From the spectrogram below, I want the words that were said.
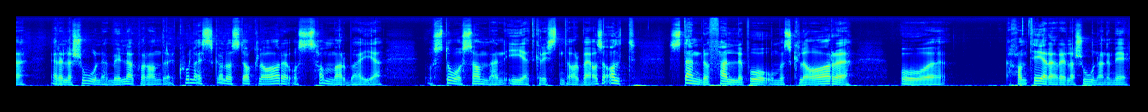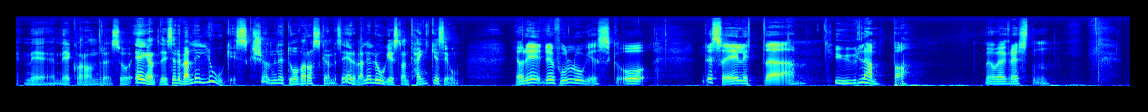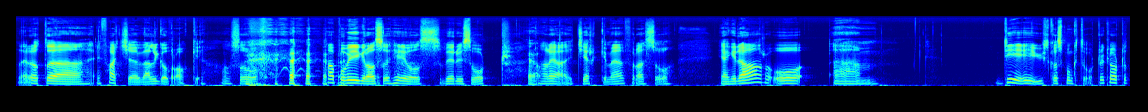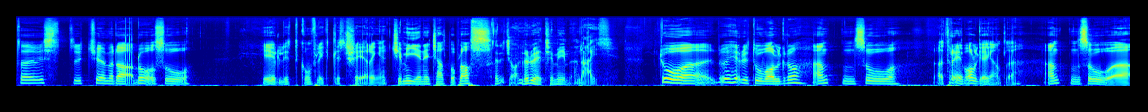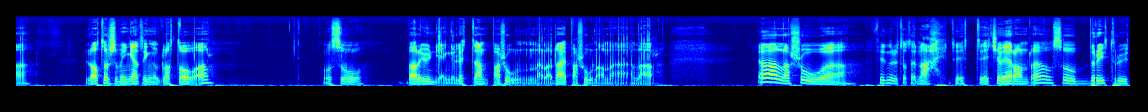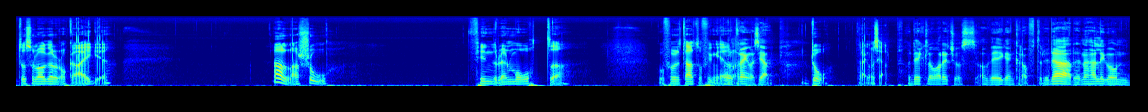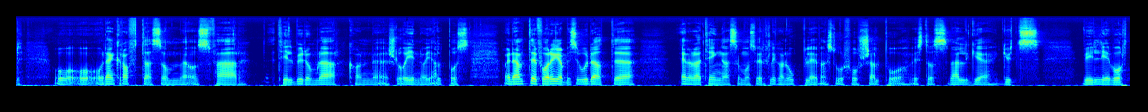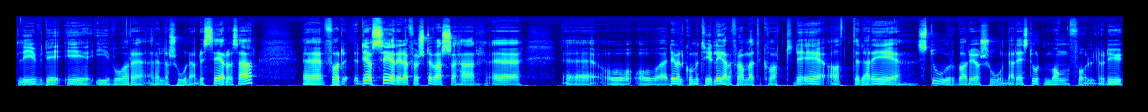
relasjoner mellom hverandre, hvordan skal oss da klare å samarbeide og stå sammen i et kristent arbeid? Altså alt stender og faller på om oss klarer å håndtere relasjonene med, med, med hverandre. Så egentlig så er det veldig logisk, selv om det er litt overraskende, så er det veldig logisk når en tenker seg om. Ja, det, det er fullt logisk. Og det som er litt uh, ulempa med å være kristen, det er at uh, jeg får ikke velge og vrake. Altså, her på Vigra så har vi bedehuset vårt. Ja. Her er ei kirke med for de som går der. Og ehm, det er utgangspunktet vårt. Det er klart at eh, hvis du kommer der, da, så har du litt konflikt, litt skjæringer. Kjemien er ikke helt på plass. Det er ikke alle du har kjemi med. Nei. Da, da har du to valg, da. Enten så Det er tre valg, egentlig. Enten så uh, later du som ingenting og glatter over, og så bare unngjenger litt den personen eller de personene, eller Ja, eller så uh, finner du ut at nei, dette er ikke værende, og så bryter du ut, og så lager du noe eget. Eller så finner du en måte å få dette til å fungere. Da trenger vi hjelp. Da trenger vi hjelp. Og det klarer ikke oss av egen kraft. Og det er der Denne hellige ånd og, og, og den krafta som oss får tilbud om der, kan eh, slå inn og hjelpe oss. Og Jeg nevnte i forrige episode at uh, en av de tingene som vi virkelig kan oppleve en stor forskjell på hvis vi velger Guds vilje i vårt liv, det er i våre relasjoner. Det ser oss her. Eh, for det vi ser i de første versene her, eh, eh, og, og det vil komme tydeligere fram etter hvert, det er at det er stor variasjon. Det er stort mangfold. og du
